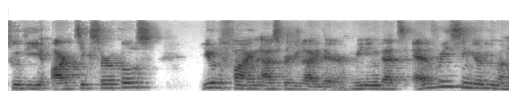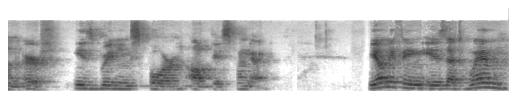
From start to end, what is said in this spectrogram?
to the Arctic circles you'll find aspergilli there, meaning that every single human on earth is breathing spore of this fungi. The only thing is that when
